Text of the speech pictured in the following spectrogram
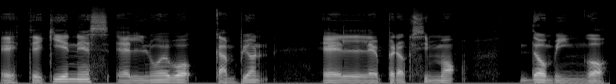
este, quién es el nuevo campeón el próximo domingo.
